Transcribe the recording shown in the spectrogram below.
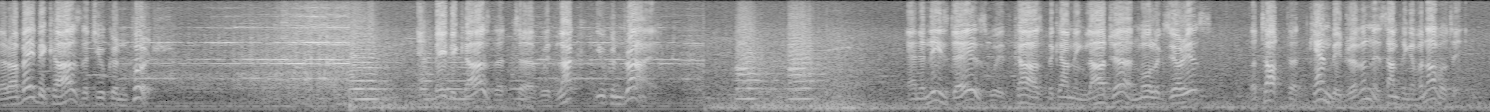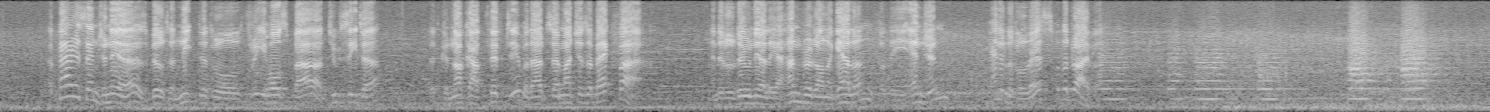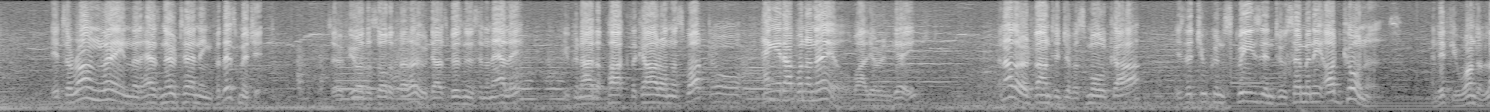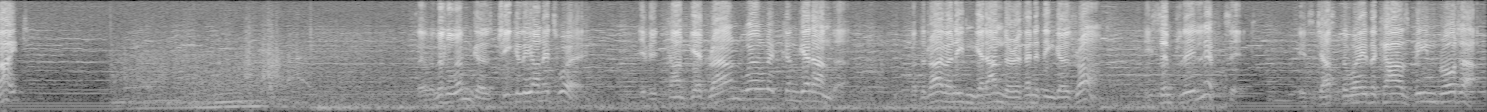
There are baby cars that you can push. And baby cars that, uh, with luck, you can drive. And in these days, with cars becoming larger and more luxurious, the tot that can be driven is something of a novelty. A Paris engineer has built a neat little three-horsepower, two-seater that can knock up 50 without so much as a backfire. And it'll do nearly 100 on a gallon for the engine and a little less for the driver. It's a wrong lane that has no turning for this midget. So if you're the sort of fellow who does business in an alley, you can either park the car on the spot or hang it up on a nail while you're engaged. Another advantage of a small car is that you can squeeze into so many odd corners. And if you want a light, so the little one goes cheekily on its way. If it can't get round, well, it can get under. But the driver needn't get under if anything goes wrong. He simply lifts it. It's just the way the car's been brought up.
